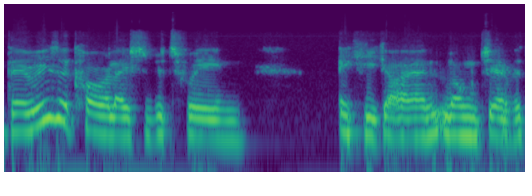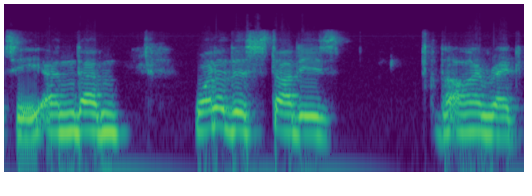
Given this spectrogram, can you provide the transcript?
there is a correlation between ikigai and longevity. And um, one of the studies that I read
